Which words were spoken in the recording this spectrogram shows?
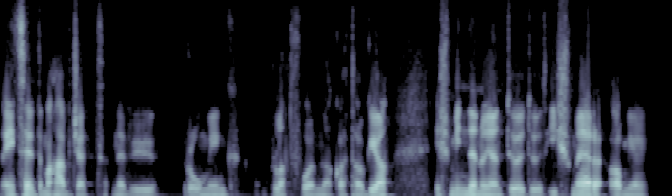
én szerintem a Hubjet nevű roaming platformnak a tagja, és minden olyan töltőt ismer, ami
